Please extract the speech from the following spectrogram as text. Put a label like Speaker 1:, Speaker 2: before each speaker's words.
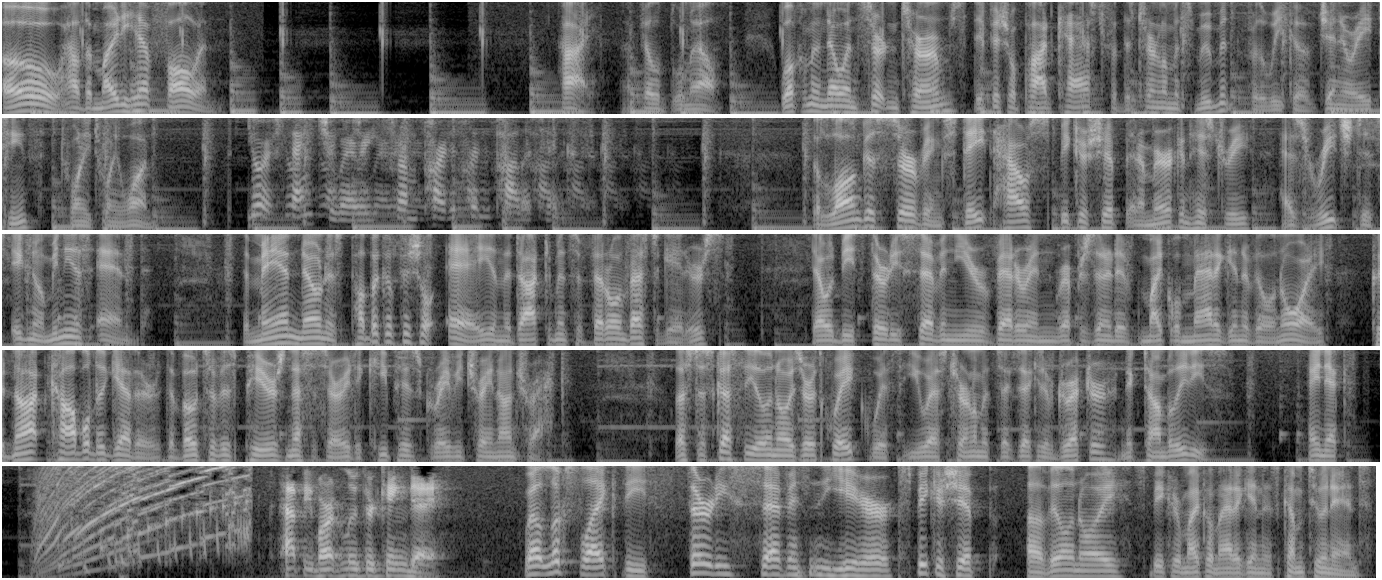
Speaker 1: Oh, how the mighty have fallen. Hi, I'm Philip Blumel. Welcome to No Uncertain Terms, the official podcast for the Term Limits Movement for the week of January 18th, 2021.
Speaker 2: Your sanctuary from partisan politics.
Speaker 1: The longest serving state house speakership in American history has reached its ignominious end. The man known as Public Official A in the documents of federal investigators, that would be 37 year veteran Representative Michael Madigan of Illinois, could not cobble together the votes of his peers necessary to keep his gravy train on track. Let's discuss the Illinois earthquake with U.S. Term Limits Executive Director Nick Tomboulides. Hey, Nick.
Speaker 3: Happy Martin Luther King Day.
Speaker 1: Well, it looks like the 37 year speakership of Illinois Speaker Michael Madigan has come to an end.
